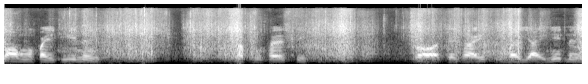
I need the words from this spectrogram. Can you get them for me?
ลองลงไปทีหนึ่งครับถุงพลาสติก ก็จะใช้ถุงใบใหญ่นิดนึง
